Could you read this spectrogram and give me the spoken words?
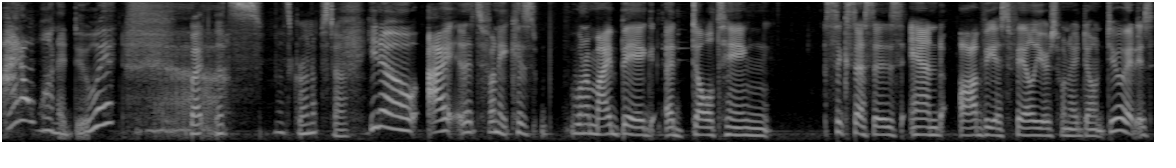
I don't want to do it. But that's that's grown up stuff. You know, I it's funny because one of my big adulting successes and obvious failures when I don't do it is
